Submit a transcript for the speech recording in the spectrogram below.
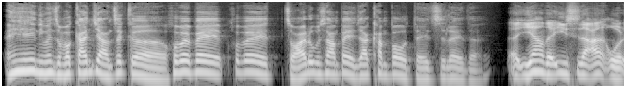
哎，你们怎么敢讲这个？会不会被会不会走在路上被人家看爆的之类的？呃，一样的意思啊，我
